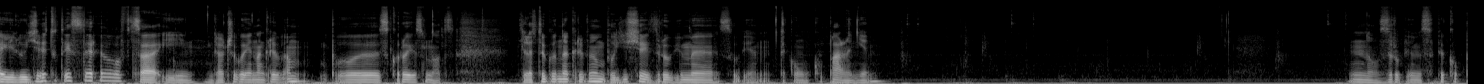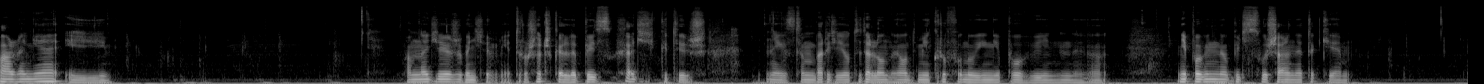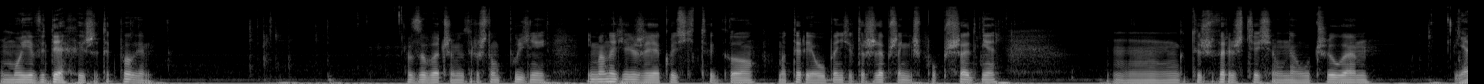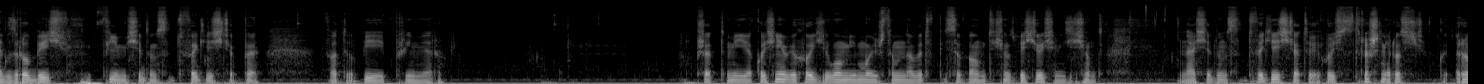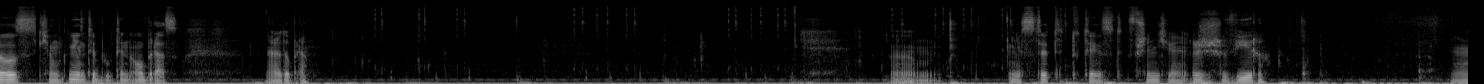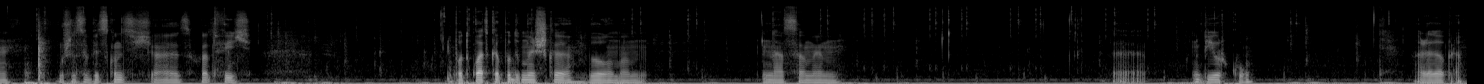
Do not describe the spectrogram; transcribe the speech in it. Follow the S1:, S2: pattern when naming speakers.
S1: Hej ludzie, tutaj stereowca i dlaczego ja nagrywam? Bo skoro jest noc. Dlatego nagrywam, bo dzisiaj zrobimy sobie taką kopalnię. No, zrobimy sobie kopalnię i mam nadzieję, że będzie mnie troszeczkę lepiej słychać, gdyż jestem bardziej oddalony od mikrofonu i nie powinny, nie powinno być słyszalne takie moje wydechy, że tak powiem. Zobaczymy zresztą później i mam nadzieję, że jakość tego materiału będzie też lepsza niż poprzednie, mm, gdyż wreszcie się nauczyłem jak zrobić film 720p w Adobe Premiere. Przedtem mi jakoś nie wychodziło, mimo iż tam nawet wpisywałem 1280 na 720 to jakoś strasznie rozciąg rozciągnięty był ten obraz. Ale dobra. Um, niestety tutaj jest wszędzie żwir. Hmm, muszę sobie skądś e, załatwić podkładkę pod myszkę, bo mam na samym e, biurku. Ale dobra.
